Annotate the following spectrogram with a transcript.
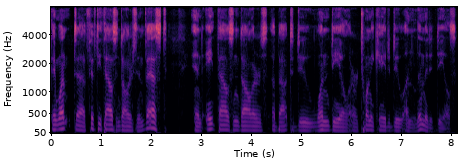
They want uh, $50,000 to invest and $8,000 about to do one deal or 20K to do unlimited deals,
